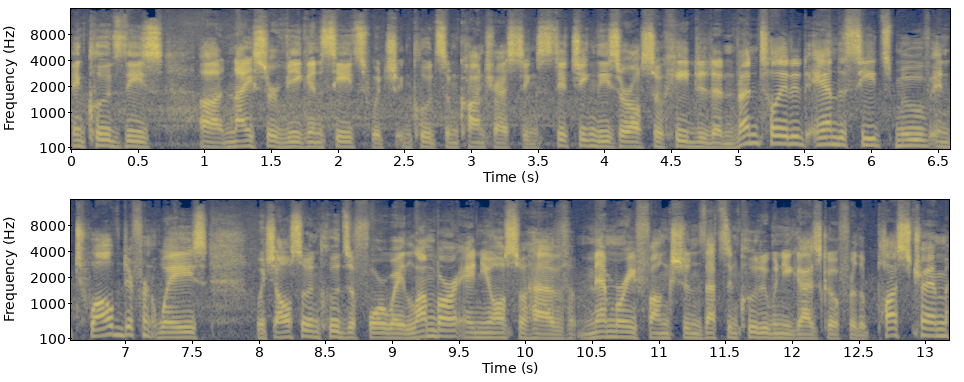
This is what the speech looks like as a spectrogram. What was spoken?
includes these uh, nicer vegan seats, which include some contrasting stitching These are also heated and ventilated and the seats move in 12 different ways, which also includes a four-way lumbar and you also have memory functions. That's included when you guys go for the plus trim.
